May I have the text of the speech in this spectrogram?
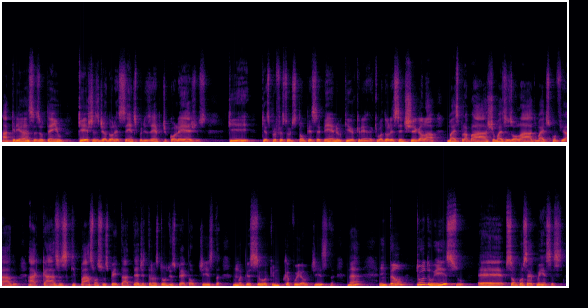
Há uhum. crianças, eu tenho queixas de adolescentes, por exemplo, de colégios, que que os professores estão percebendo que, que o adolescente chega lá mais para baixo, mais isolado, mais desconfiado. Há casos que passam a suspeitar até de transtorno do espectro autista numa pessoa que nunca foi autista. Né? Então, tudo isso é, são consequências.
